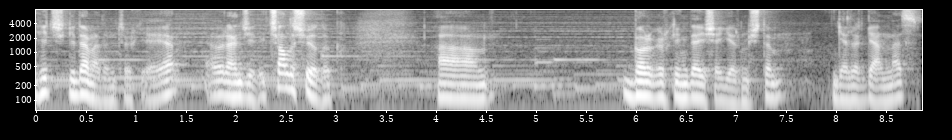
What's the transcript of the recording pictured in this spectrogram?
hiç gidemedim Türkiye'ye. Öğrenciydik, çalışıyorduk. Um, Burger King'de işe girmiştim. Gelir gelmez.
